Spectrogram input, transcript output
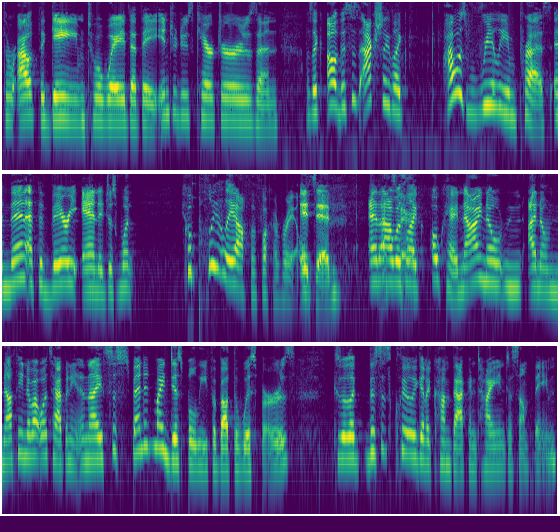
throughout the game to a way that they introduce characters and I was like, "Oh, this is actually like I was really impressed." And then at the very end it just went completely off the fucking rails. It did. And I was fair. like, "Okay, now I know I know nothing about what's happening." And I suspended my disbelief about the whispers because I was like, "This is clearly going to come back and tie into something."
